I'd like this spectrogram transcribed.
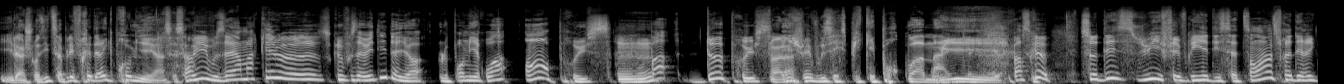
il a choisi de s'appeler Frédéric Ier, hein, c'est ça? Oui, vous avez remarqué le, ce que vous avez dit d'ailleurs. Le premier roi en Prusse, Mhm. pas de Prusse. Voilà. Et je vais vous expliquer pourquoi, Mike. Oui. Parce que ce 18 février 1701, Frédéric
